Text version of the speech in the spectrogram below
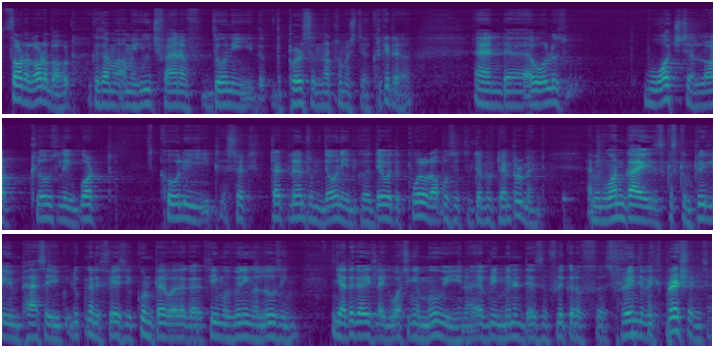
thought a lot about because I'm, I'm a huge fan of Dhoni, the, the person, not so much the cricketer. And uh, I've always watched a lot closely what Kohli tried to learn from Dhoni because they were the polar opposites in terms of temperament. I mean, one guy is completely impassive. You, looking at his face, you couldn't tell whether the team was winning or losing. The other guy is like watching a movie. You know, every minute there's a flicker of uh, range of expressions.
